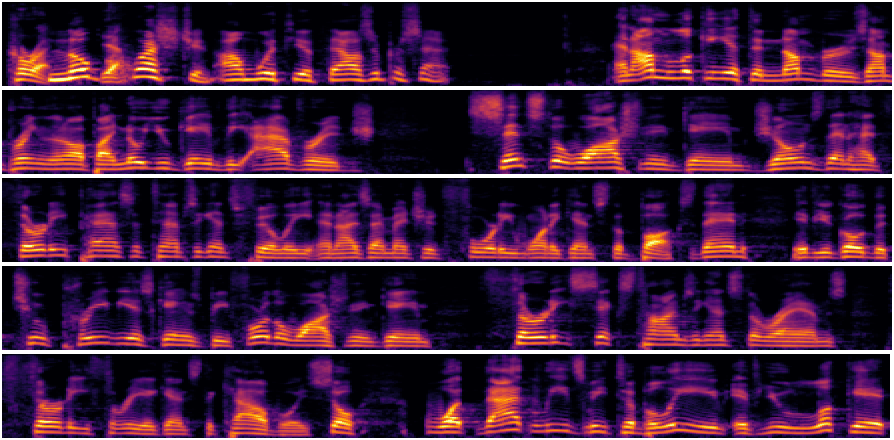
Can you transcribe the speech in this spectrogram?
Correct. No Yeah. question. I'm with you a thousand percent. And I'm looking at the numbers. I'm bringing it up. I know you gave the average. Since the Washington game, Jones then had 30 pass attempts against Philly, and as I mentioned, 41 against the Bucs. Then, if you go the two previous games before the Washington game, 36 times against the Rams, 33 against the Cowboys. So, what that leads me to believe, if you look at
